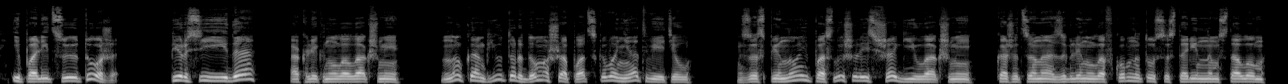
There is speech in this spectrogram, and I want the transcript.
— «и полицию тоже». «Персиида?» — окликнула Лакшми. Но компьютер дома Шапацкого не ответил. За спиной послышались шаги Лакшми. Кажется, она заглянула в комнату со старинным столом.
